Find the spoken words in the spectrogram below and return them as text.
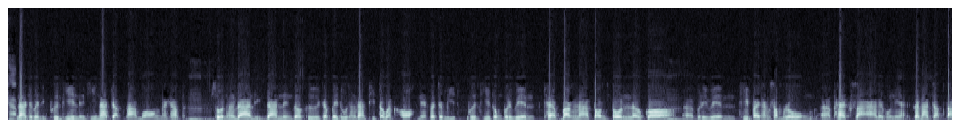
ครับ น่าจะเป็นอีกพื้นที่หนึ่งที่น่าจับตามองนะครับอืมส่วนทางด้านอีกด้านหนึ่งก็คือจะไปดูทางด้านทิศตะวันออกเนี่ยก็จะมีพื้นที่ตรงบริเวณแถบบางนาตอนต้น แล้วก็อืมเอ่อบริเวณที่ไปทางสำโรงเอ่อแพรกษาอะไรพวกเนี้ยก็น่าจับตา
